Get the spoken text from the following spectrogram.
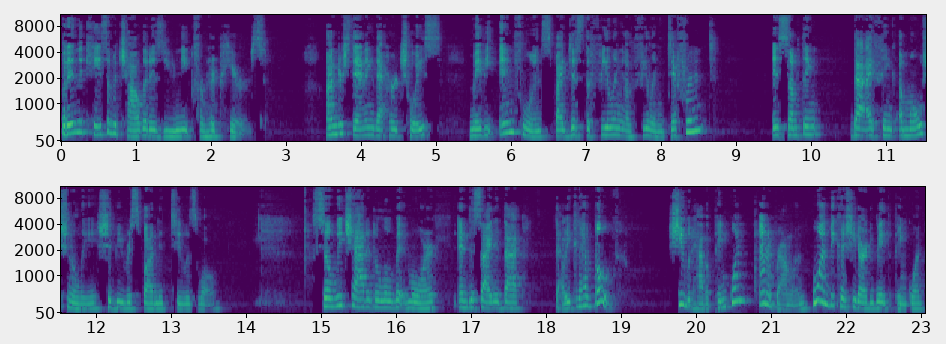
But in the case of a child that is unique from her peers, understanding that her choice may be influenced by just the feeling of feeling different is something that I think emotionally should be responded to as well. So we chatted a little bit more and decided that that we could have both. She would have a pink one and a brown one. One because she'd already made the pink one,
